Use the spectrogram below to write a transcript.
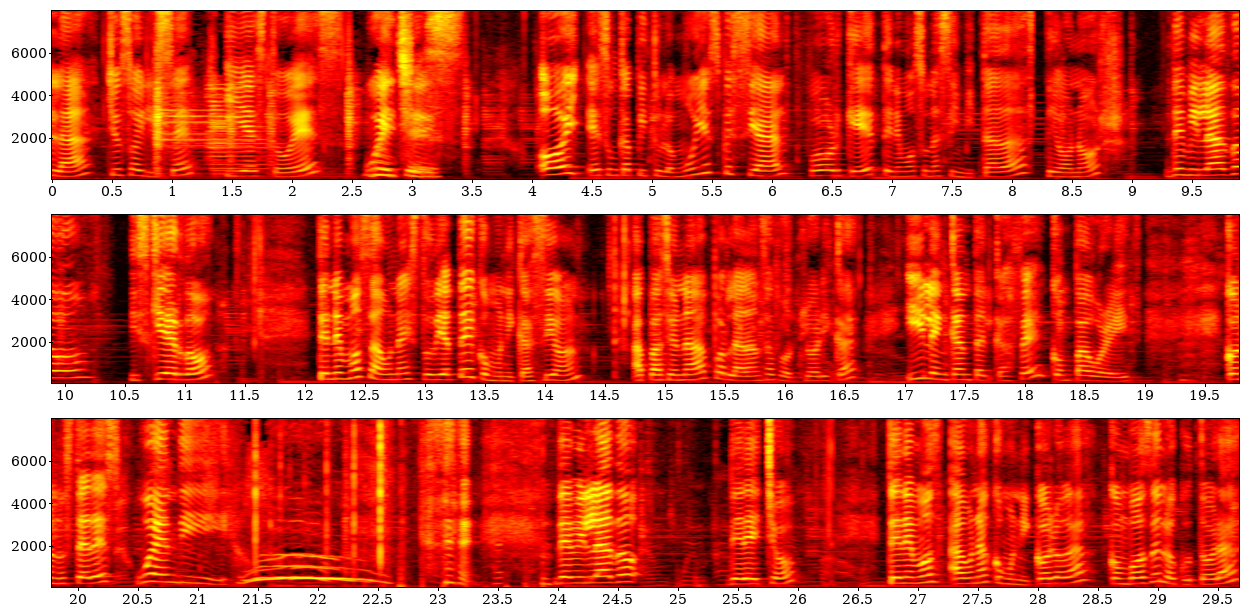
Hola, yo soy Lisette y esto es Witches. Hoy es un capítulo muy especial porque tenemos unas invitadas de honor. De mi lado izquierdo tenemos a una estudiante de comunicación apasionada por la danza folclórica y le encanta el café con Powerade. Con ustedes, Wendy. de mi lado derecho tenemos a una comunicóloga con voz de locutora.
